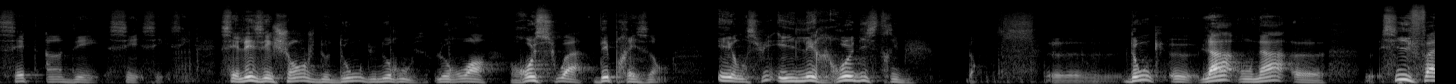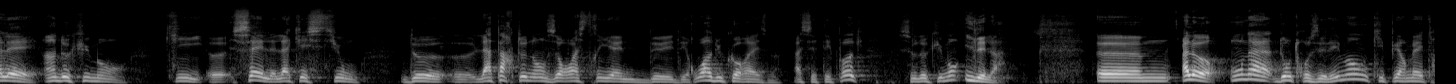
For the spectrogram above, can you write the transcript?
c'est un des, c'est les échanges de dons du Nowruz. Le roi reçoit des présents et ensuite et il les redistribue. Euh, donc euh, là, on a, euh, s'il fallait un document qui scelle la question de l'appartenance zoroastrienne des, des, rois du Choresme à cette époque, ce document, il est là. alors, on a d'autres éléments qui permettent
